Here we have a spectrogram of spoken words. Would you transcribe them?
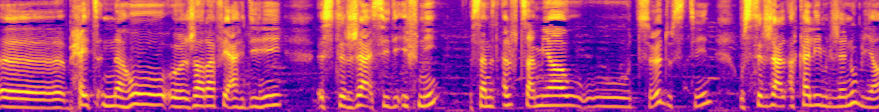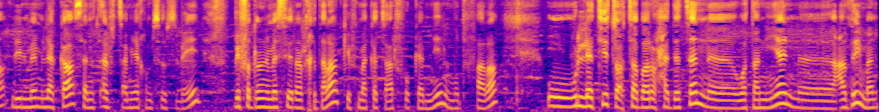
آه، بحيث أنه جرى في عهده استرجاع سيدي إفني سنة 1969 واسترجاع الأقاليم الجنوبية للمملكة سنة 1975 بفضل المسيرة الخضراء كيف ما كتعرفوا كاملين المضفرة والتي تعتبر حدثا آه، وطنيا آه، عظيما.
